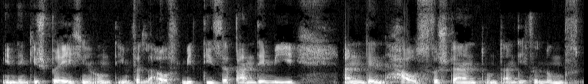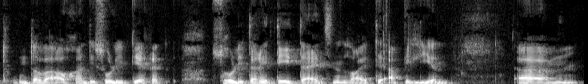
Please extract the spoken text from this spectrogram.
in den Gesprächen und im Verlauf mit dieser Pandemie an den Hausverstand und an die Vernunft und aber auch an die Solidarität der einzelnen Leute appellieren. Ähm,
